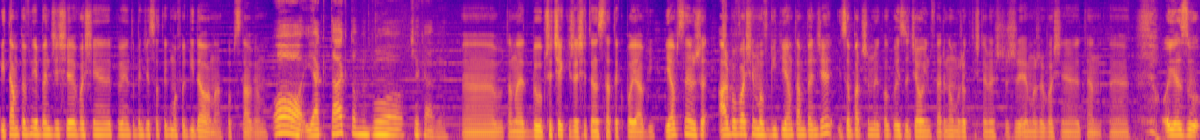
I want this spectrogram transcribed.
I tam pewnie będzie się właśnie, pewnie to będzie statek Moff Gideona, obstawiam. O, jak tak, to by było ciekawie. Eee, tam nawet były przecieki, że się ten statek pojawi. Ja obstawiam, że albo właśnie Moff Gideon tam będzie i zobaczymy kogoś z oddziału Inferno, może ktoś tam jeszcze żyje, może właśnie ten... e, O Jezu,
